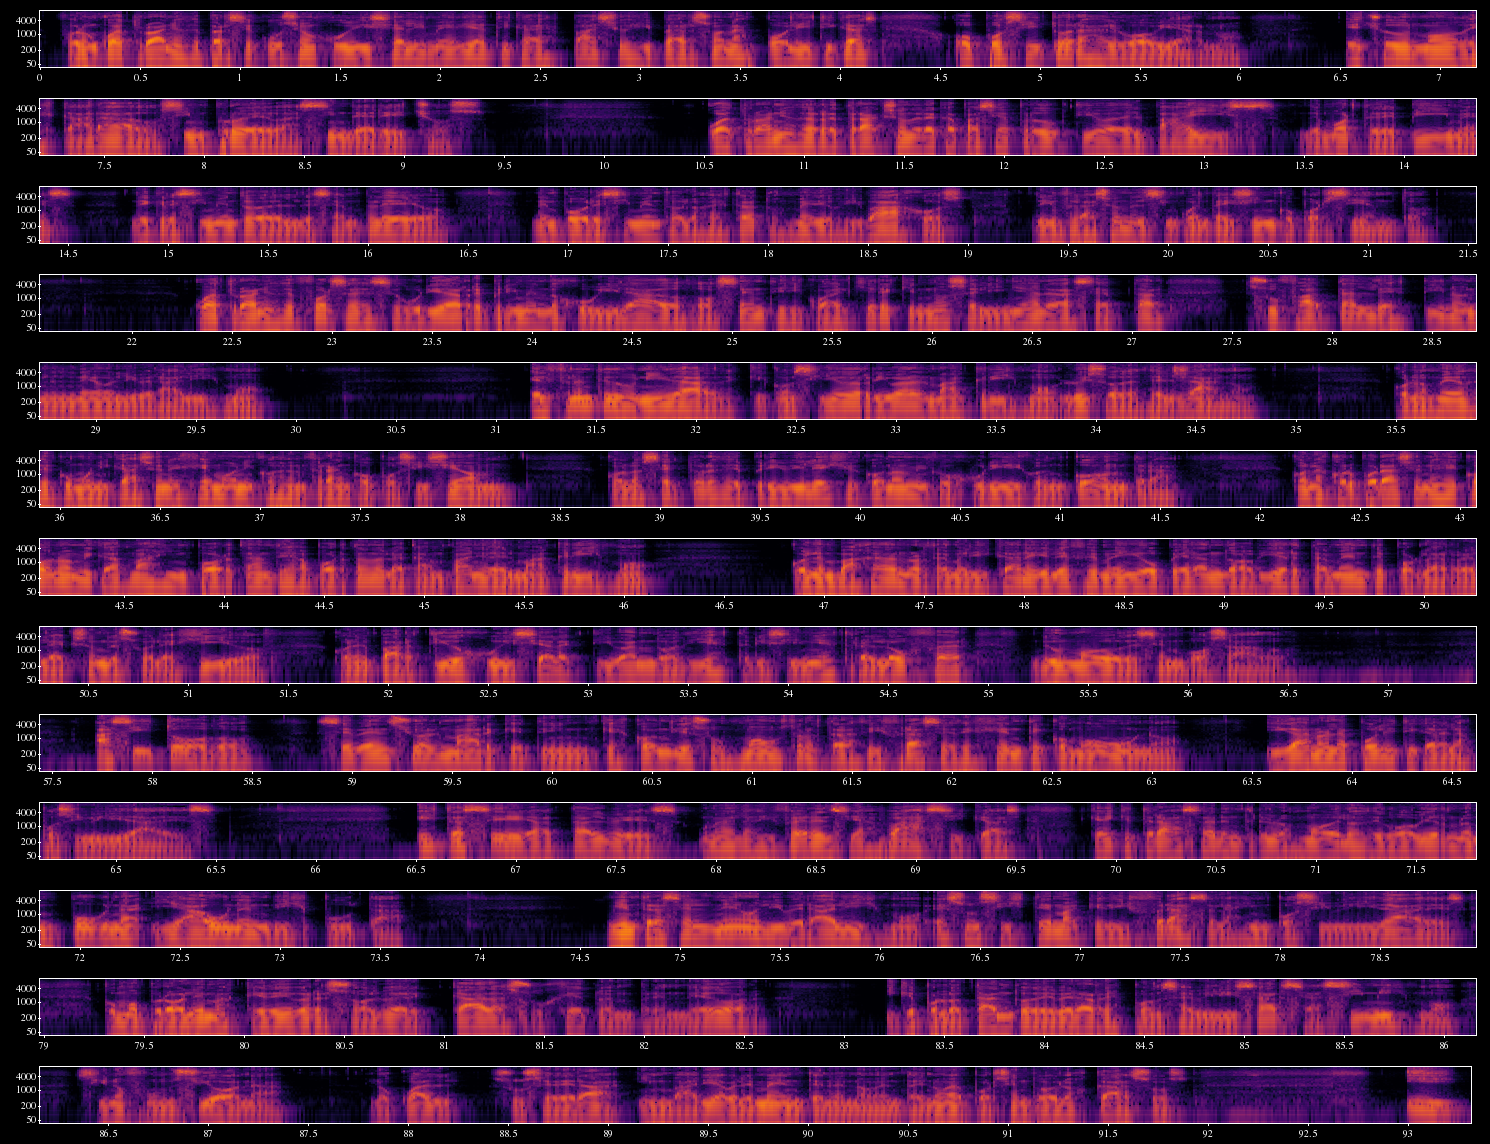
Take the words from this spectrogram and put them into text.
Fueron cuatro años de persecución judicial y mediática a espacios y personas políticas opositoras al gobierno, hecho de un modo descarado, sin pruebas, sin derechos. Cuatro años de retracción de la capacidad productiva del país, de muerte de pymes, de crecimiento del desempleo, de empobrecimiento de los estratos medios y bajos, de inflación del 55%. Cuatro años de fuerzas de seguridad reprimiendo jubilados, docentes y cualquiera quien no se alineara a aceptar su fatal destino en el neoliberalismo. El Frente de Unidad, que consiguió derribar el macrismo, lo hizo desde el llano, con los medios de comunicación hegemónicos en franca oposición, con los sectores de privilegio económico jurídico en contra, con las corporaciones económicas más importantes aportando la campaña del macrismo, con la Embajada norteamericana y el FMI operando abiertamente por la reelección de su elegido, con el Partido Judicial activando a diestra y siniestra el lawfare de un modo desembosado. Así todo, se venció al marketing que escondía sus monstruos tras disfraces de gente como uno, y ganó la política de las posibilidades. Esta sea, tal vez, una de las diferencias básicas que hay que trazar entre los modelos de gobierno en pugna y aún en disputa. Mientras el neoliberalismo es un sistema que disfraza las imposibilidades como problemas que debe resolver cada sujeto emprendedor, y que por lo tanto deberá responsabilizarse a sí mismo si no funciona, lo cual sucederá invariablemente en el 99% de los casos, y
